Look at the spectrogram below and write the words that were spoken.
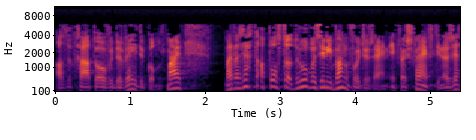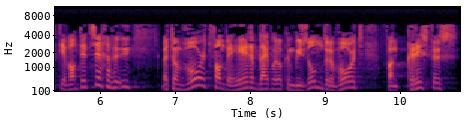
Als het gaat over de wederkomst. Maar maar dan zegt de apostel, daar hoeven ze niet bang voor te zijn. In vers 15, dan zegt hij, want dit zeggen we u met een woord van de Heer, blijkbaar ook een bijzonder woord van Christus,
